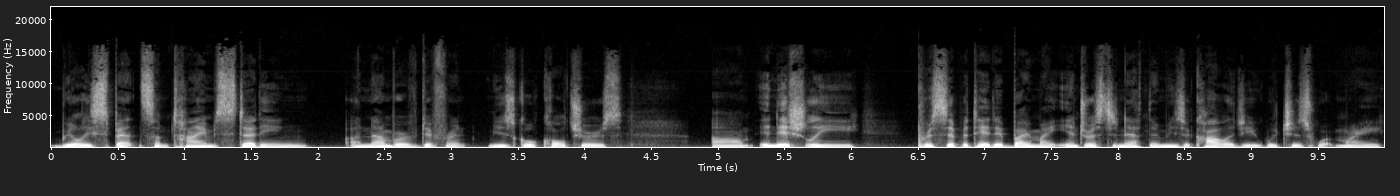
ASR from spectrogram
really spent some time studying a number of different musical cultures. Um, initially, precipitated by my interest in ethnomusicology, which is what my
